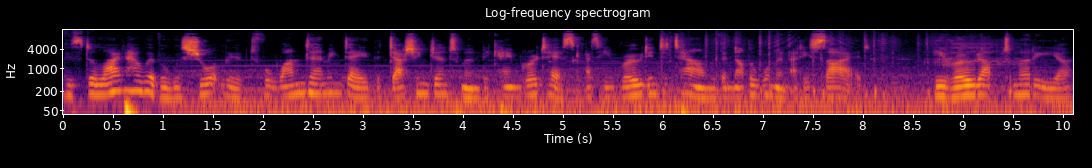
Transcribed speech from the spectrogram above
this delight, however, was short lived, for one damning day the dashing gentleman became grotesque as he rode into town with another woman at his side. He rode up to Maria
